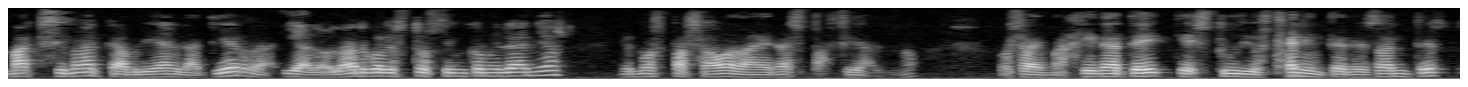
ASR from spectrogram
máxima que habría en la Tierra. Y a lo largo de estos 5.000 años hemos pasado a la era espacial, ¿no? O sea, imagínate qué estudios tan interesantes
